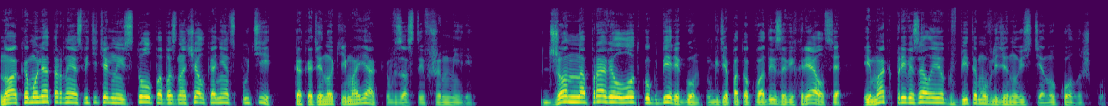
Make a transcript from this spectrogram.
но аккумуляторный осветительный столб обозначал конец пути, как одинокий маяк в застывшем мире. Джон направил лодку к берегу, где поток воды завихрялся, и маг привязал ее к вбитому в ледяную стену колышку.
